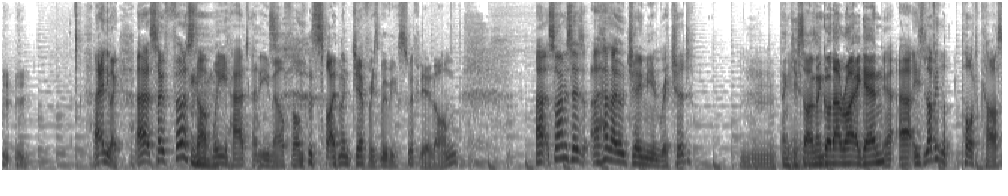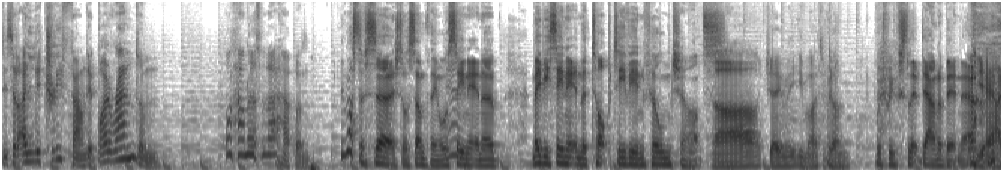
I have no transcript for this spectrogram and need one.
anyway, uh, so first up, we had an email from Simon Jeffries, moving swiftly along. Uh, Simon says, uh, "Hello, Jamie and Richard. Thank you, Simon. Got that right again. Yeah, uh, he's loving the podcast. He said I literally found it by random. Well, how on earth did that happen? We must have searched or something, or seen it in a maybe seen it in the top TV and film charts, Ah, Jamie, you might have done. which we've slipped down a bit now. Yeah, I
